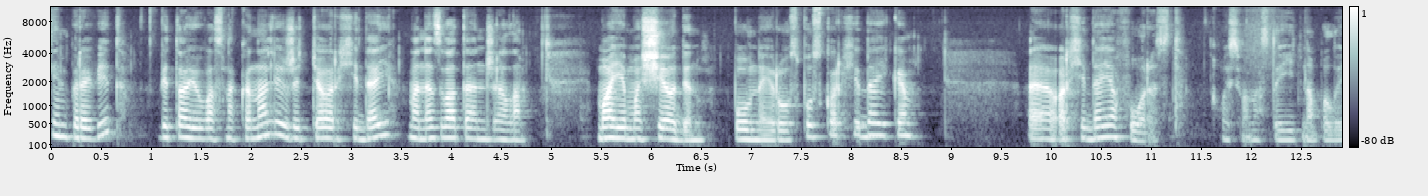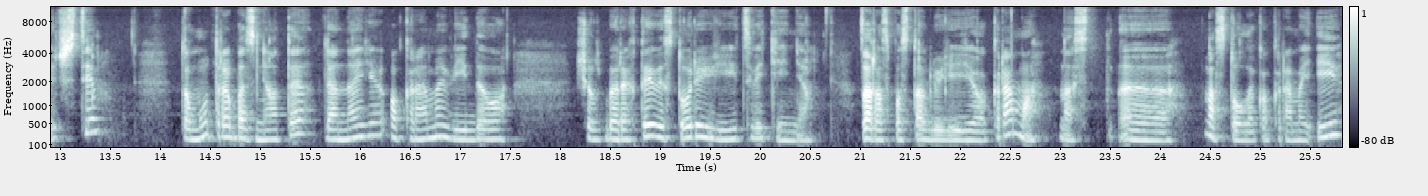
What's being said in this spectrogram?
Всім привіт! Вітаю вас на каналі Життя Орхідей. Мене звати Анжела. Маємо ще один повний розпуск орхідейки. Е, Орхідея Форест. Ось вона стоїть на поличці, тому треба зняти для неї окреме відео, щоб зберегти в історію її цвітіння. Зараз поставлю її окремо на, е, на столик окремий і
